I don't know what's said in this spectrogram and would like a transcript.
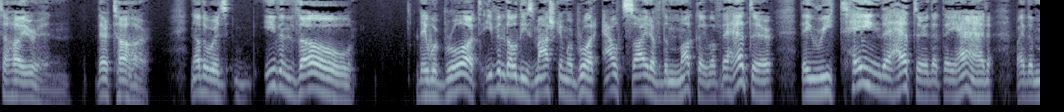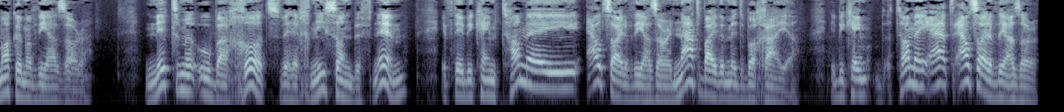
tahirin. They're tahar. In other words, even though they were brought, even though these mashkim were brought outside of the makim of the heter, they retained the heter that they had by the makim of the azara. Nitmeu bachutz v'hechnison bifnim, if they became tamei outside of the azara, not by the midbachaya it became tamei at outside of the azara.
